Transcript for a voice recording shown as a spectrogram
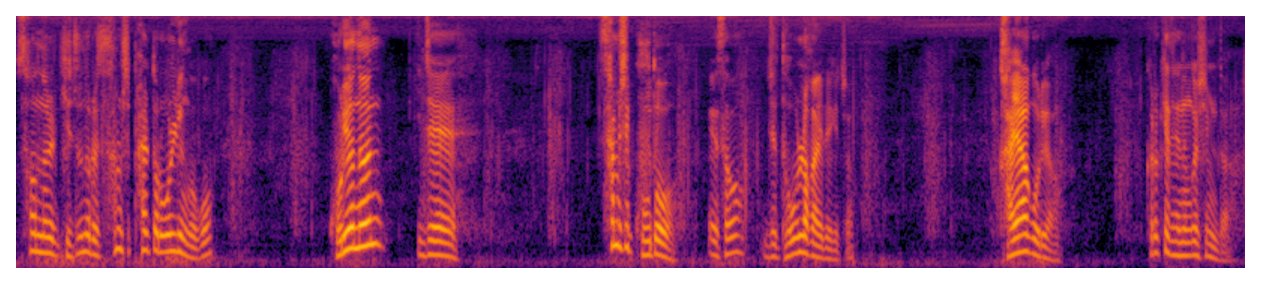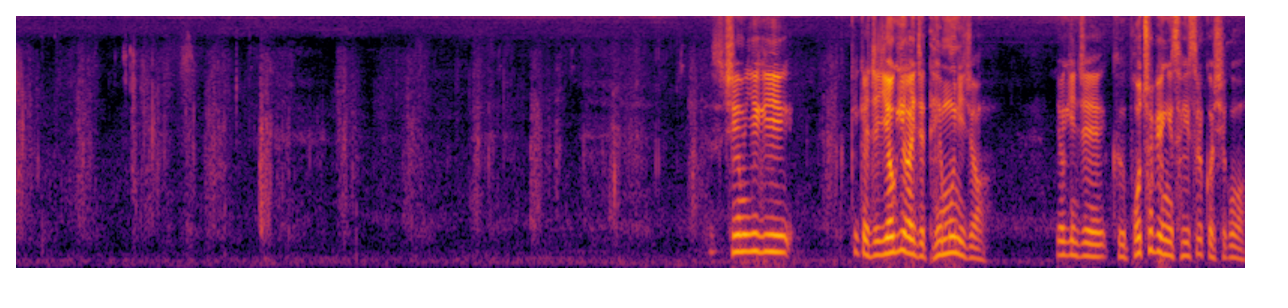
선을 기준으로 해서 38도로 올린 거고 고려는 이제 39도에서 이제 더 올라가야 되겠죠. 가야 고려 그렇게 되는 것입니다. 그래서 지금 여기 그러니까 이제 여기가 이제 대문이죠. 여기 이제 그 보초병이 서 있을 것이고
